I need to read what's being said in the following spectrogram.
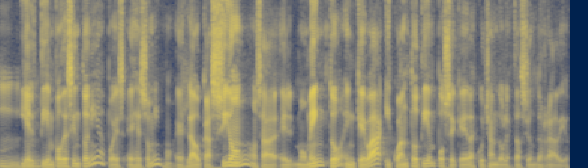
Y el tiempo de sintonía, pues es eso mismo. Es la ocasión, o sea, el momento en que va y cuánto tiempo se queda escuchando la estación de radio.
